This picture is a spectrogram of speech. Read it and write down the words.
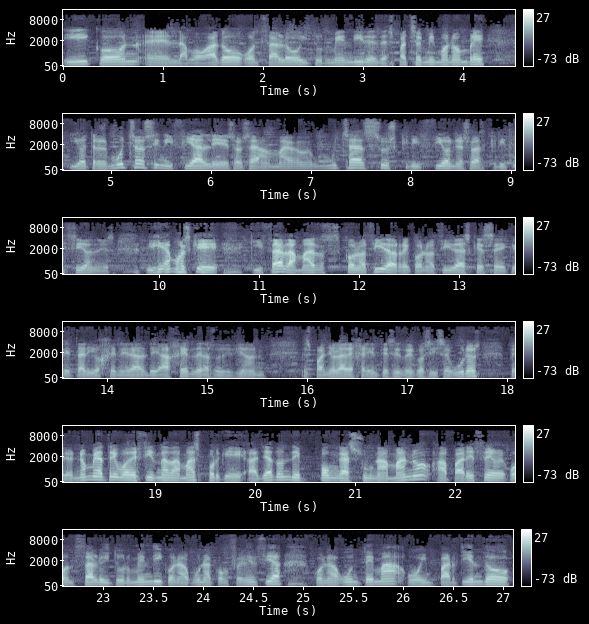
y con el abogado Gonzalo Iturmendi de despacho del mismo nombre y otros muchos iniciales, o sea, muchas suscripciones o adscripciones. Diríamos que quizá la más conocida o reconocida es que es secretario general de AGER, de la Asociación Española de Gerentes y Ricos y Seguros, pero no me atrevo a decir nada más porque allá donde pongas una mano aparece Gonzalo Iturmendi con alguna conferencia, con algún tema o impartiendo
